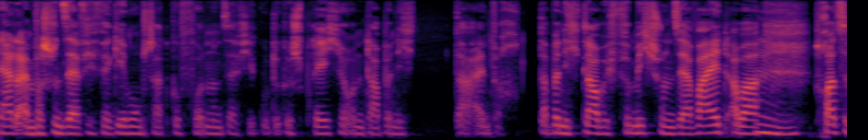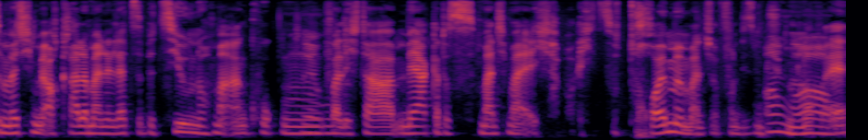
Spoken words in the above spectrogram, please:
da hat einfach schon sehr viel Vergebung stattgefunden und sehr viele gute Gespräche und da bin ich da einfach, da bin ich, glaube ich, für mich schon sehr weit. Aber Mhm. trotzdem möchte ich mir auch gerade meine letzte Beziehung nochmal angucken, weil ich da merke, dass manchmal, ich habe echt so Träume manchmal von diesem Oh, Typen noch, wow. ey,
